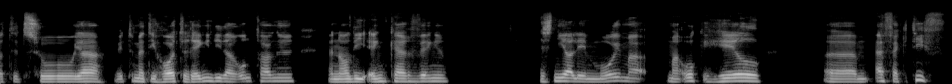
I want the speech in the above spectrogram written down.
Dat het zo, ja, weet je, met die houten ringen die daar rondhangen en al die inkervingen, is niet alleen mooi, maar, maar ook heel um, effectief.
